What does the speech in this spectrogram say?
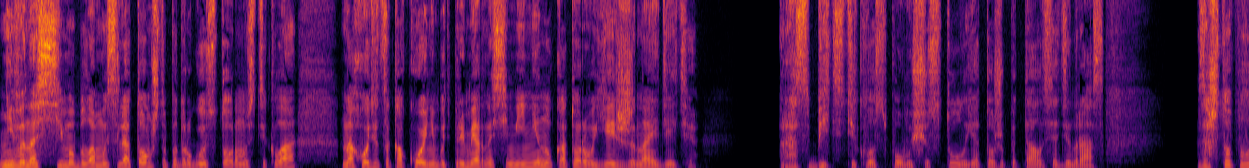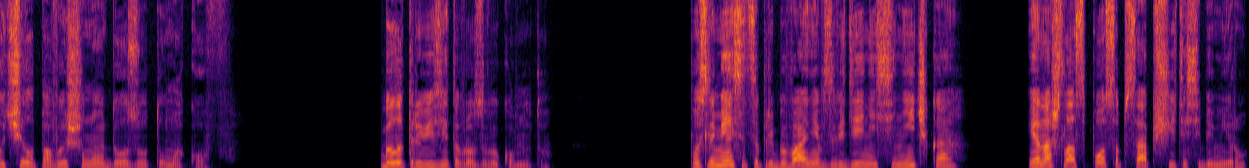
Невыносима была мысль о том, что по другую сторону стекла находится какой-нибудь примерно семьянин, у которого есть жена и дети. Разбить стекло с помощью стула я тоже пыталась один раз, за что получила повышенную дозу тумаков. Было три визита в розовую комнату. После месяца пребывания в заведении «Синичка» Я нашла способ сообщить о себе миру,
